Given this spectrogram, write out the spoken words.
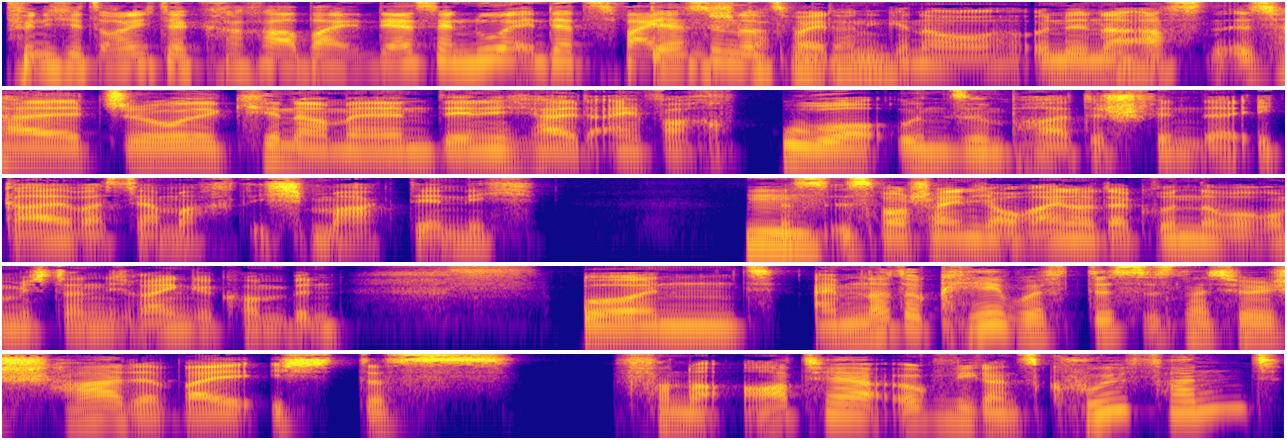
Finde ich jetzt auch nicht der Kracher, aber der ist ja nur in der zweiten Der ist in der Staffel zweiten, dann. genau. Und in der ja. ersten ist halt Joel Kinnerman, den ich halt einfach urunsympathisch finde, egal was der macht. Ich mag den nicht. Hm. Das ist wahrscheinlich auch einer der Gründe, warum ich dann nicht reingekommen bin. Und I'm not okay with this ist natürlich schade, weil ich das von der Art her irgendwie ganz cool fand,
